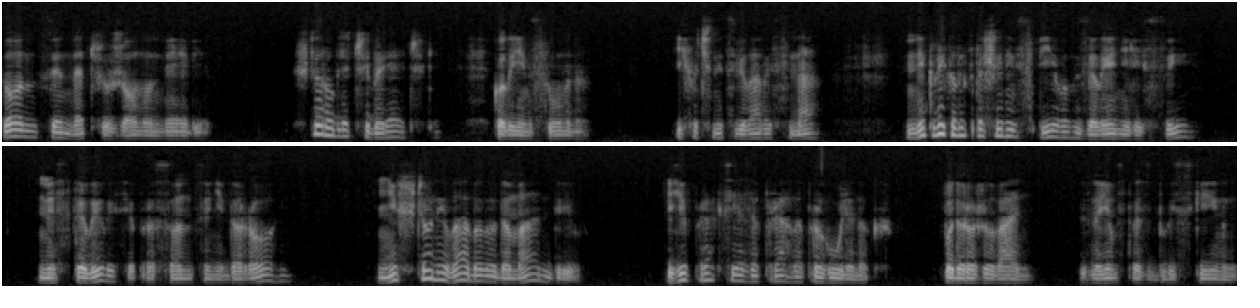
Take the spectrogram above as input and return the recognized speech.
сонце на чужому небі. Що роблять чеберячки, коли їм сумно? І хоч не цвіла весна, не кликали пташиним співом зелені ліси, не стелилися про сонце дороги, ніщо не вабило до мандрів, Євпраксія запрагла прогулянок, подорожувань знайомства з близькими,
